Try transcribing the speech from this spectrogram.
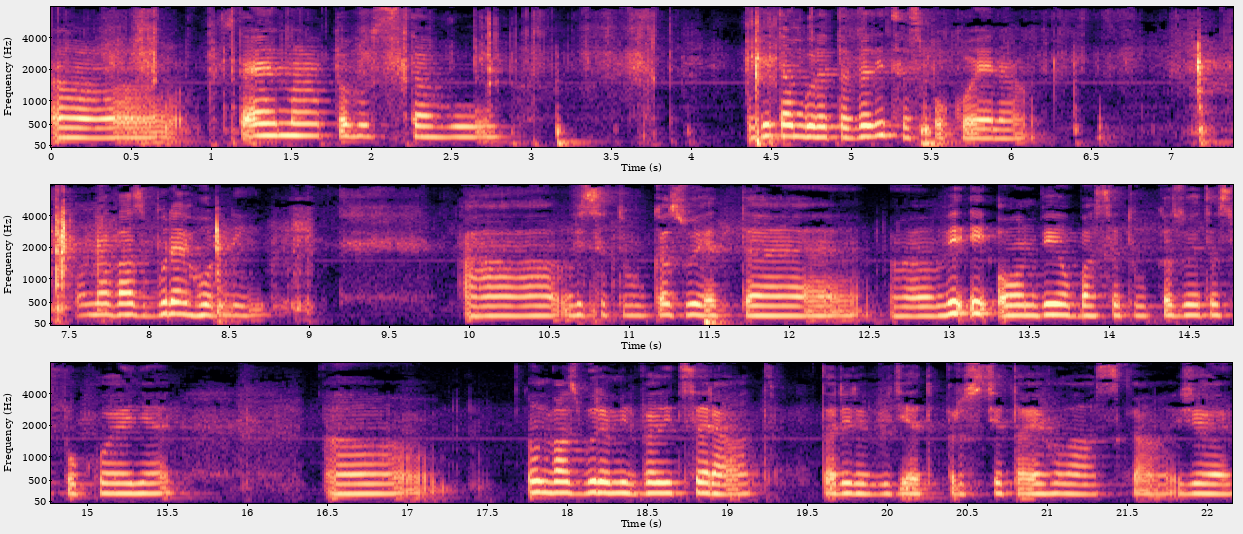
Uh, téma toho vztahu, vy tam budete velice spokojená. On na vás bude hodný. A vy se tu ukazujete, uh, vy i on, vy oba se tu ukazujete spokojeně. On vás bude mít velice rád. Tady jde vidět prostě ta jeho láska, že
